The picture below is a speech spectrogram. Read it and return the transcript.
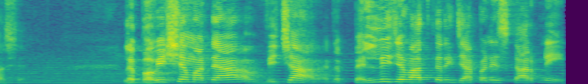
થશે. એટલે ભવિષ્ય માટે આ વિચાર, એટલે પહેલી જે વાત કરી જાપાનીઝ કાર્પની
